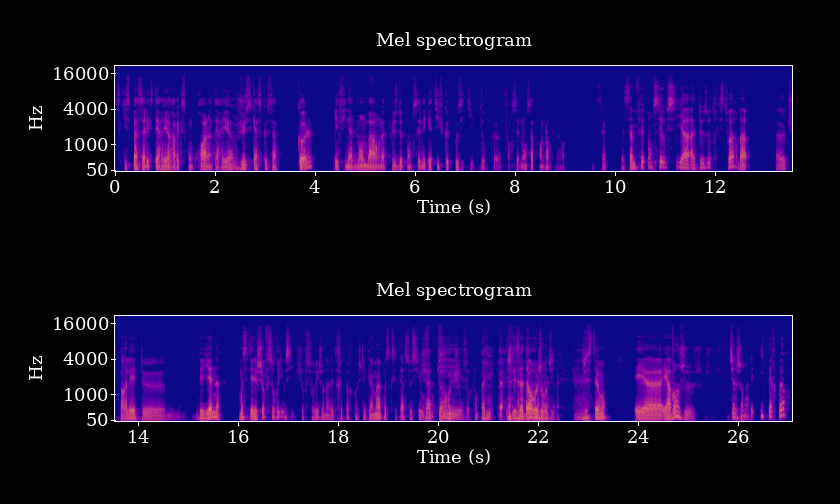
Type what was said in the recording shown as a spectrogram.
ce qui se passe à l'extérieur avec ce qu'on croit à l'intérieur jusqu'à ce que ça colle et finalement bah on a plus de pensées négatives que de positives donc forcément ça prend de l'ampleur. Exact. Bah, ça me fait penser aussi à, à deux autres histoires. Bah, tu parlais de, mmh, des hyènes. Moi, c'était les chauves-souris aussi. Chauves-souris, j'en avais très peur quand j'étais gamin parce que c'était associé aux J'adore les compagnie. Bah, je les adore aujourd'hui, justement. Et, et avant, je, je, veux dire, j'en avais hyper peur.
